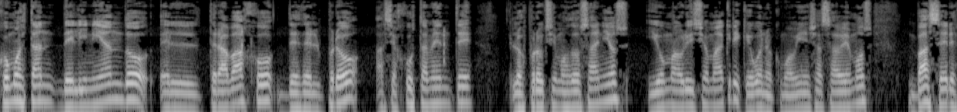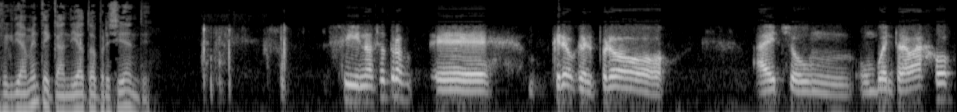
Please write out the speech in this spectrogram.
¿Cómo están delineando el trabajo desde el PRO hacia justamente los próximos dos años y un Mauricio Macri que, bueno, como bien ya sabemos, va a ser efectivamente candidato a presidente? Sí, nosotros eh, creo que el PRO ha hecho un, un buen trabajo.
